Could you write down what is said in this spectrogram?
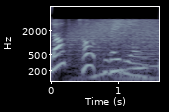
Blog Talk Radio.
